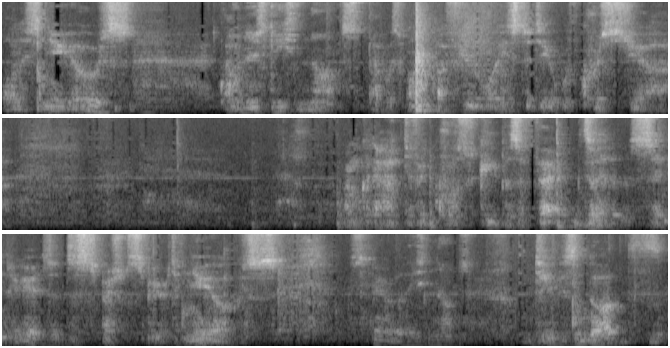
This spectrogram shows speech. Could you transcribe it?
Honest News. Honest, these nuts. That was one of a few ways to deal with Christia. I'm gonna activate Crosskeeper's effect, sending it to Special Spirit of Neos. Spirit of these nuts. These nuts.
